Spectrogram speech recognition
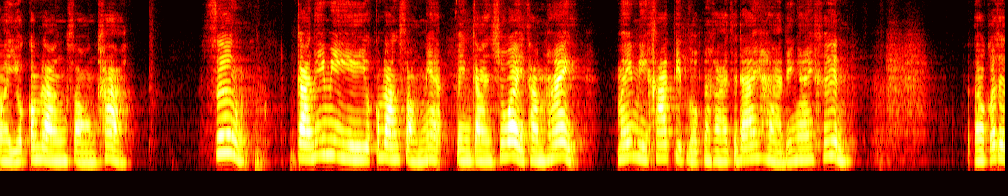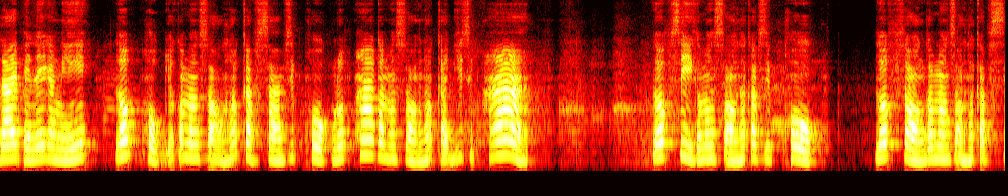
มายกกำลัง2ค่ะ ซึ่งการที่มียกกำลัง2เนี่ยเป็นการช่วยทำให้ไม่มีค่าติดลบนะคะ จะได้หาได้ง่ายขึ้น เราก็จะได้เป็นเลขอย่างนี้ลบ6ยกกำลัง2เท่ากับ36ลบ5กำลัง2เท่ากับ25ลบ4กำลัง2เท่ากับ16ลบ2กำลัง2เท่ากับ4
